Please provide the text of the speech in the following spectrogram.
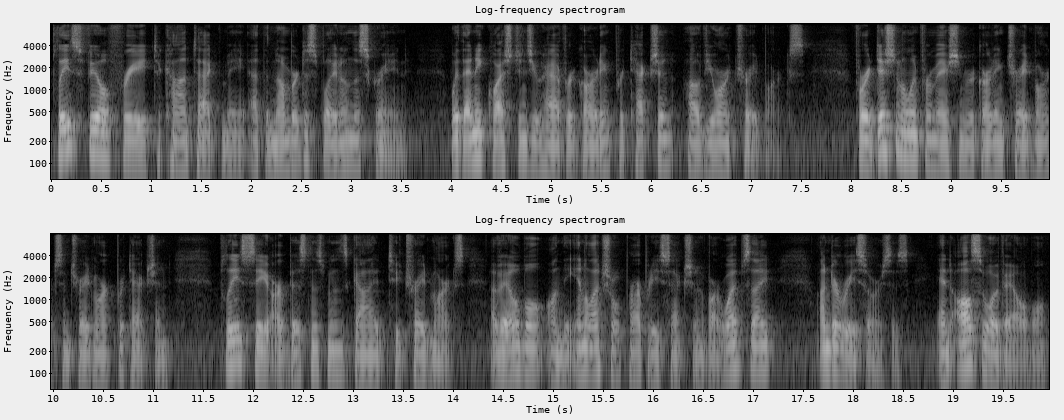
Please feel free to contact me at the number displayed on the screen with any questions you have regarding protection of your trademarks. For additional information regarding trademarks and trademark protection, please see our Businessman's Guide to Trademarks available on the intellectual property section of our website under Resources and also available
